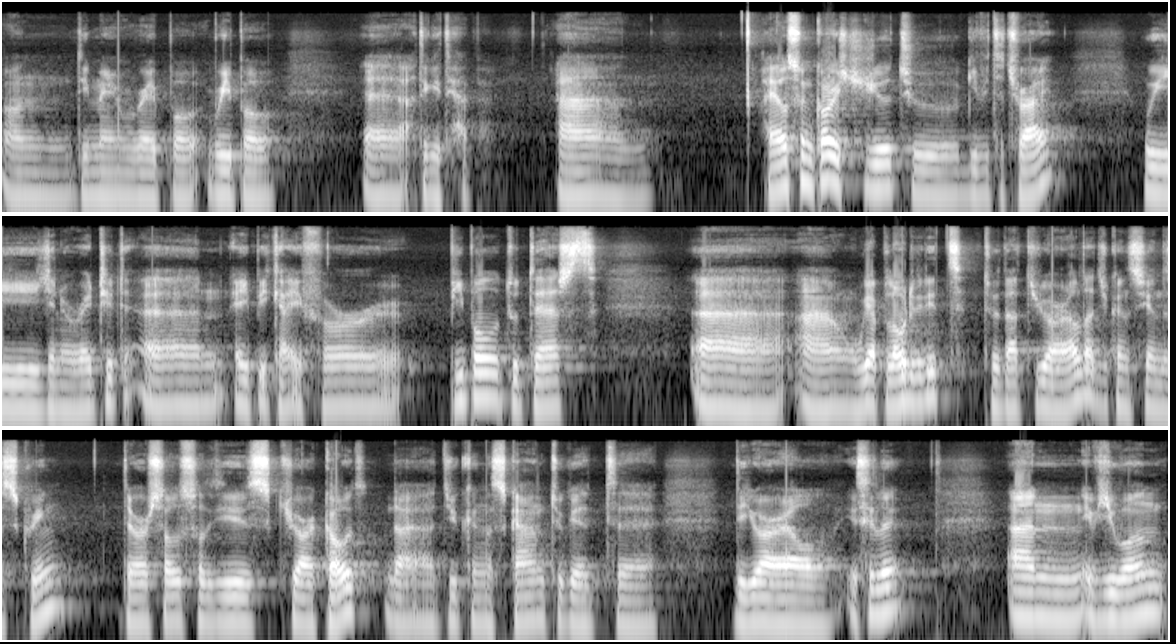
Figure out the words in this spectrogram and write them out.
on the main repo, repo uh, at GitHub. I also encourage you to give it a try. We generated an APK for people to test uh, and we uploaded it to that URL that you can see on the screen. There's also this QR code that you can scan to get uh, the URL easily. And if you want,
